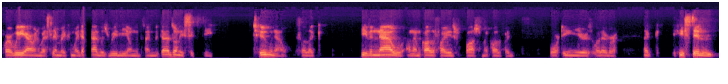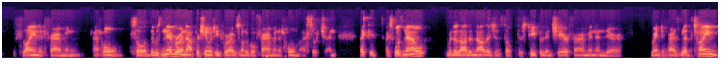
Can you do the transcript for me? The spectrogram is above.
where we are in West Limerick, and my dad was really young at the time. My dad's only 62 now. So like even now, and I'm qualified, what am I qualified? 14 years whatever. Like he's still flying at farming at home. So there was never an opportunity where I was going to go farming at home as such. And like it, I suppose now with a lot of knowledge and stuff, there's people in share farming and they're renting farms. But at the time,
